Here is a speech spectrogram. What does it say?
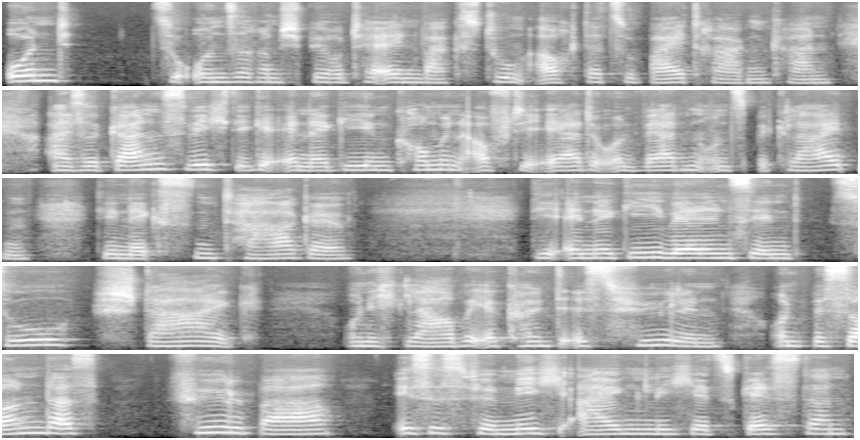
und zu unserem spirituellen Wachstum auch dazu beitragen kann. Also ganz wichtige Energien kommen auf die Erde und werden uns begleiten die nächsten Tage. Die Energiewellen sind so stark und ich glaube, ihr könnt es fühlen. Und besonders fühlbar ist es für mich eigentlich jetzt gestern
